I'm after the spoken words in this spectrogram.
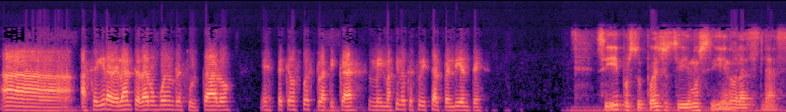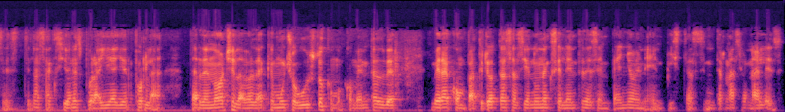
a, seguir adelante, a dar un buen resultado. Este, ¿Qué nos puedes platicar? Me imagino que estuviste al pendiente. Sí, por supuesto, estuvimos siguiendo las, las, este, las acciones por ahí ayer por la tarde-noche. La verdad que mucho gusto, como comentas, ver, ver a compatriotas haciendo un excelente desempeño en, en pistas internacionales.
